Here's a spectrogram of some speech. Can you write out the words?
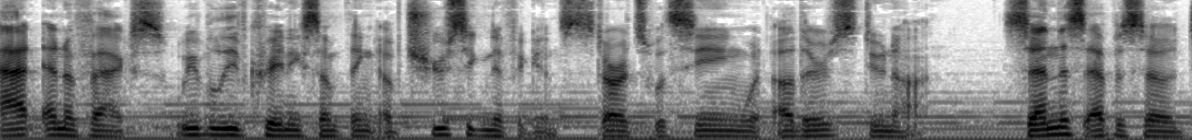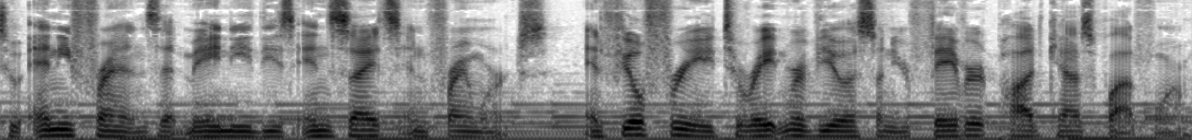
At NFX, we believe creating something of true significance starts with seeing what others do not. Send this episode to any friends that may need these insights and frameworks, and feel free to rate and review us on your favorite podcast platform.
